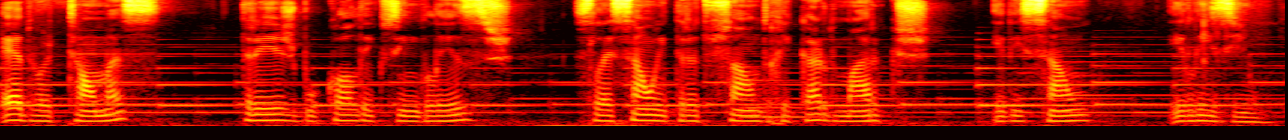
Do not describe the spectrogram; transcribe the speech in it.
Edward Thomas, Três Bucólicos Ingleses, seleção e tradução de Ricardo Marques, edição Elysium.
